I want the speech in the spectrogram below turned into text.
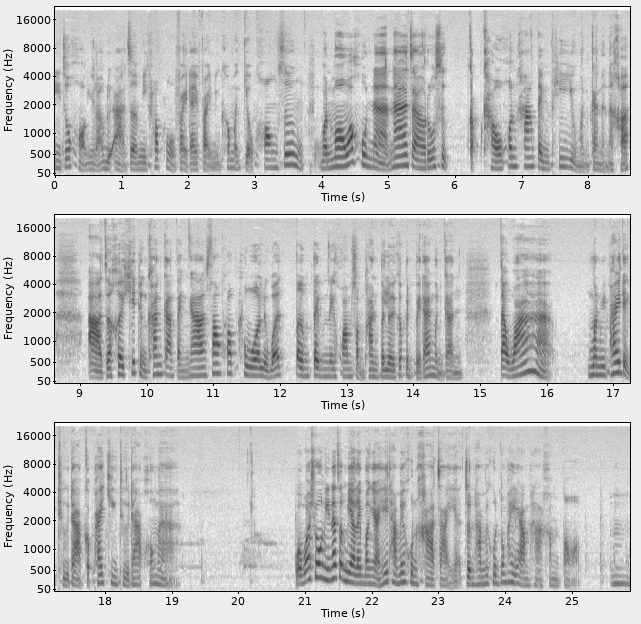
มีเจ้าของอยู่แล้ว หรืออาจจะมีครอบครัวฝ่ายใดฝ่ายหนึ่งเข้ามาเกี่ยวข้อง ซึ่งวันมองว่าคุณน่ะน่าจะรู้สึกกับเขาค่อนข้างเต็มที่อยู่เหมือนกันนะคะ อาจจะเคยคิดถึงขั้นการแต่งงานสร้างครอบครัว หรือว่าเติมเต็มในความสัมพันธ์ไปเลยก็เป็นไปได้เหมือนกัน แต่ว่ามันมีไพ่เด็กถือดาบกับไพ่คิงถือดาบเข้ามา บอกว่าช่วงนี้น่าจะมีอะไรบางอย่างที่ทำให้คุณคาใจอะจนทำให้คุณต้องพยายามหาคำตอบ อืม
